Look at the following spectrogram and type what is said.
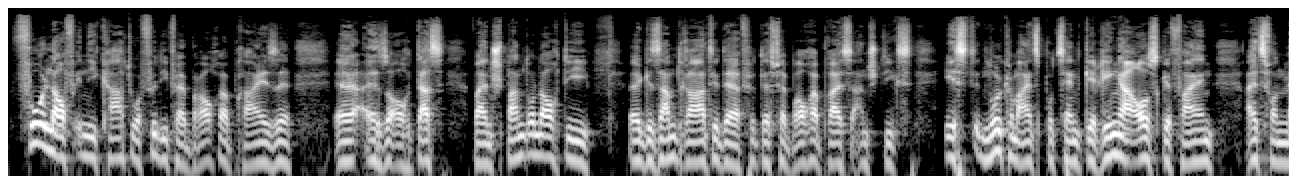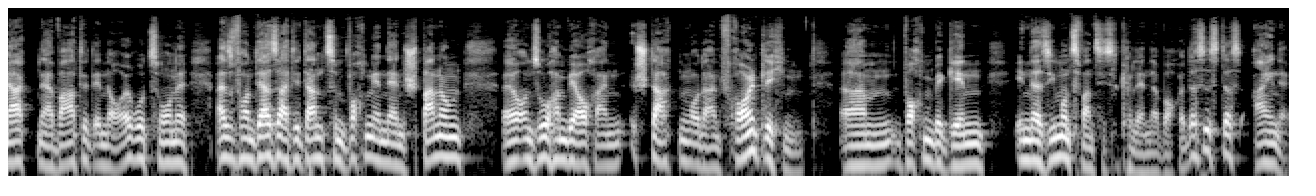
Vorlaufindikator für die Verbraucherpreise. Äh, also auch das war entspannt und auch die äh, Gesamtrate des Verbraucherpreisanstiegs ist 0,1 Prozent geringer ausgefallen als von Märkten erwartet in der Eurozone. Also von der Seite dann zum Wochenende Entspannung. Äh, und so haben wir auch einen starken oder einen freundlichen ähm, Wochenbeginn in der 27. Kalenderwoche. Das ist das eine.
